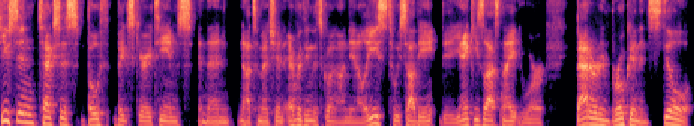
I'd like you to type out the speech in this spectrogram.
Houston, Texas, both big scary teams, and then not to mention everything that's going on in the NL East. We saw the the Yankees last night, who are battered and broken, and still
